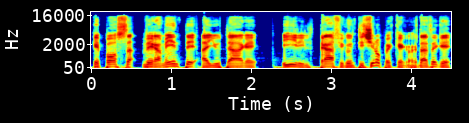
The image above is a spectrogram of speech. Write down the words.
che possa veramente aiutare il traffico in Ticino perché guardate che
